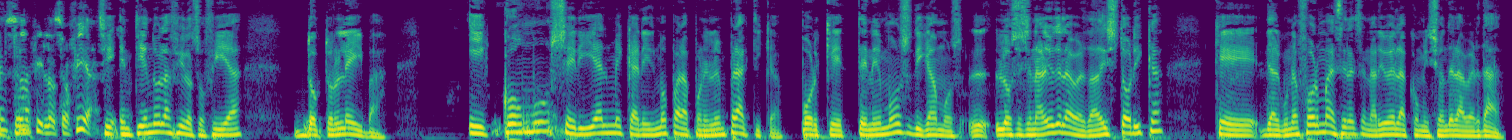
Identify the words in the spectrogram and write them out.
concepto. es la filosofía. Sí, entiendo la filosofía, doctor Leiva. ¿Y cómo sería el mecanismo para ponerlo en práctica? Porque tenemos, digamos, los escenarios de la verdad histórica, que de alguna forma es el escenario de la Comisión de la Verdad.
